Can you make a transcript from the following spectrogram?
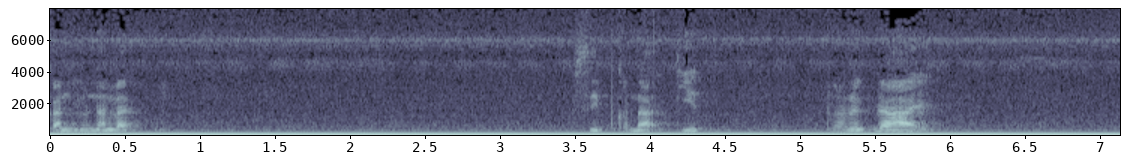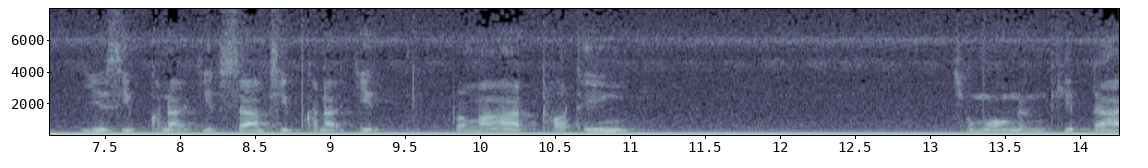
กันอยู่นั่นแหละสิบขณะจิตระลึกได้ยี่สิบขณะจิตสามสิบขณะจิตประมาททอดทิ้ง ชั่วโมงหนึ่งคิดได้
